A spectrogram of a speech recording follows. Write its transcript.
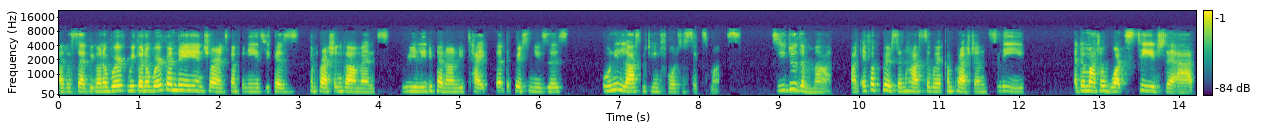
as I said, we're gonna work, we're gonna work on the insurance companies because compression garments really depend on the type that the person uses, only last between four to six months. So you do the math. And if a person has to wear compression sleeve no matter what stage they're at.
